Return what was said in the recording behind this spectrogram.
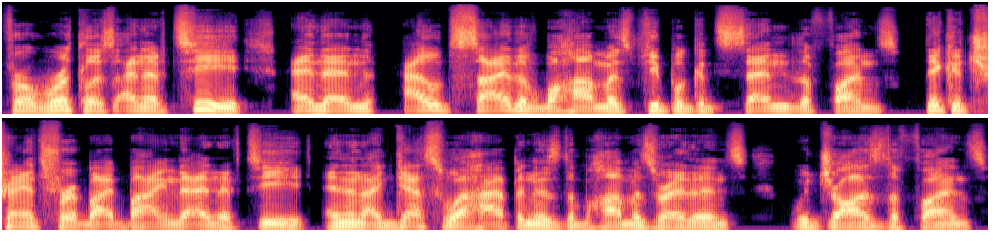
for a worthless NFT. And then outside of Bahamas, people could send the funds. They could transfer it by buying the NFT. And then I guess what happened is the Bahamas residents withdraws the funds,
